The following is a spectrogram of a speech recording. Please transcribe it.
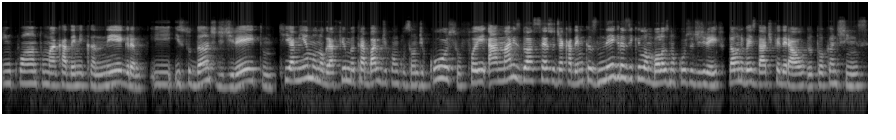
enquanto uma acadêmica negra e estudante de direito, que a minha monografia, o meu trabalho de conclusão de curso foi a análise do acesso de acadêmicas negras e quilombolas no curso de direito da Universidade Federal do Tocantins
